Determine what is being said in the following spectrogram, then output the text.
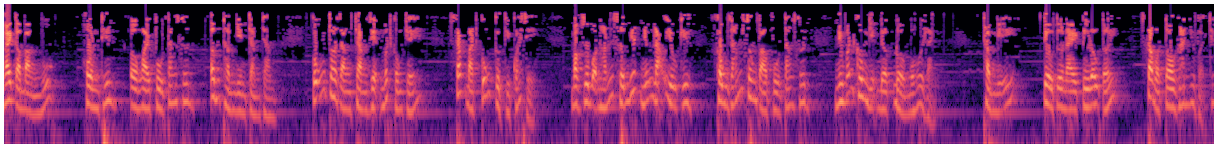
Ngay cả bằng vũ, Hồn thiên ở ngoài phù Tăng Sơn Âm thầm nhìn chằm chằm, Cũng cho rằng chàng diện mất khống chế, Sắc mặt cũng cực kỳ quái dị. Mặc dù bọn hắn sớm biết những lão yêu kia Không dám xông vào phù Tăng Sơn, Nhưng vẫn không nhịn được đổ mồ hôi lạnh. Thầm nghĩ, Tiểu tử này từ đâu tới? Sao mà to gan như vậy chứ?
